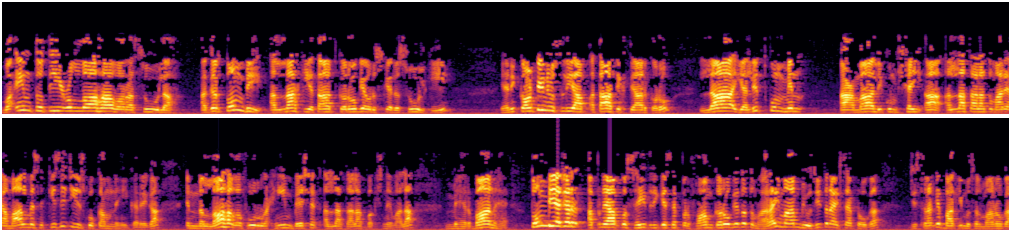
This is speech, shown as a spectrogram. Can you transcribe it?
وہ ان اللہ و رسول اگر تم بھی اللہ کی اطاعت کرو گے اور اس کے رسول کی یعنی کنٹینیوسلی آپ اطاعت اختیار کرو، لا یا لتکم من اعمالکم شیئا، اللہ تعالیٰ تمہارے اعمال میں سے کسی چیز کو کم نہیں کرے گا۔ ان اللہ غفور رحیم، بے شک اللہ تعالیٰ بخشنے والا مہربان ہے۔ تم بھی اگر اپنے آپ کو صحیح طریقے سے پرفارم کرو گے تو تمہارا ایمان بھی اسی طرح ایکسپٹ ہوگا، جس طرح کے باقی مسلمانوں کا۔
